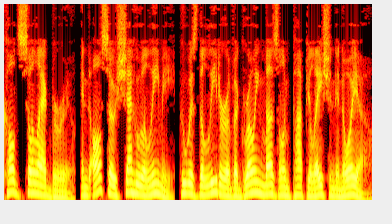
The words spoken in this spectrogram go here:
called Solagbaru, and also Shehu Alimi, who was the leader of a growing Muslim population in Oyo.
